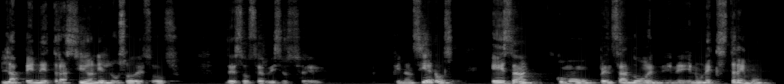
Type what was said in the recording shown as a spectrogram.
la penetración y el uso de esos, de esos servicios eh, financieros. Esa, como pensando en, en un extremo,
